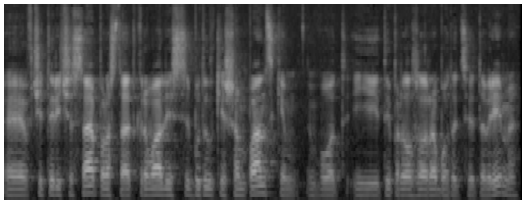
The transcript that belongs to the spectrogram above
э, в 4 часа просто открывались бутылки шампанским, вот, и ты продолжал работать все это время.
